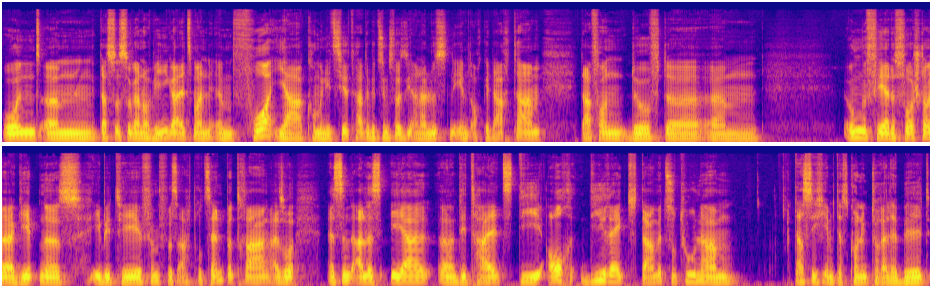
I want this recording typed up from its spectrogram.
Und ähm, das ist sogar noch weniger, als man im Vorjahr kommuniziert hatte, beziehungsweise die Analysten eben auch gedacht haben. Davon dürfte ähm, ungefähr das Vorsteuerergebnis EBT 5 bis 8 Prozent betragen. Also es sind alles eher äh, Details, die auch direkt damit zu tun haben, dass sich eben das konjunkturelle Bild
